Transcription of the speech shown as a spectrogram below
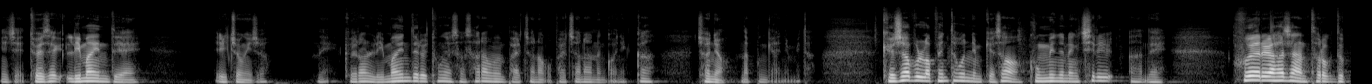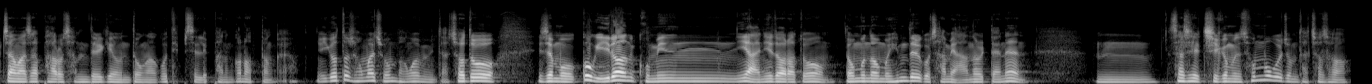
이제 되새 remind의 일종이죠. 네, 그런 remind를 통해서 사람은 발전하고 발전하는 거니까 전혀 나쁜 게 아닙니다. 괴샤블러 펜타곤님께서 국민은행 7일 아, 네. 후회를 하지 않도록 눕자마자 바로 잠들게 운동하고 딥슬립하는 건 어떤가요? 이것도 정말 좋은 방법입니다. 저도 이제 뭐 꼭 이런 고민이 아니더라도 너무너무 힘들고 잠이 안 올 때는 음, 사실 지금은 손목을 좀 다쳐서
